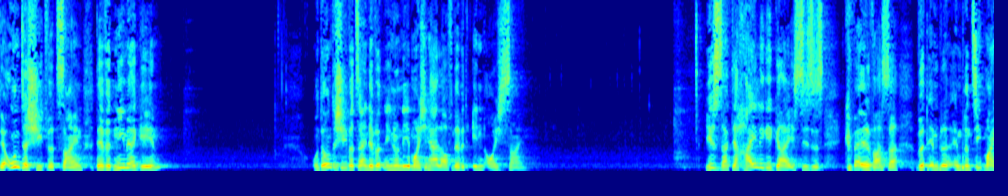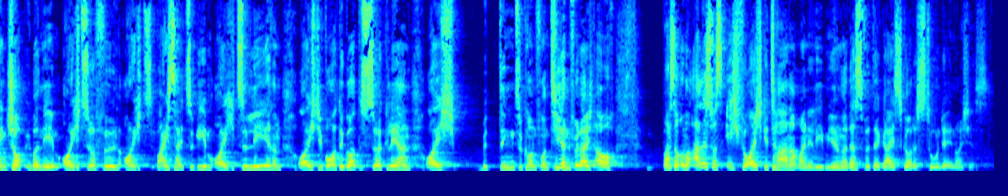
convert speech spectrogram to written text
Der Unterschied wird sein, der wird nie mehr gehen, und der Unterschied wird sein, der wird nicht nur neben euch herlaufen, der wird in euch sein. Jesus sagt, der Heilige Geist, dieses Quellwasser, wird im, im Prinzip meinen Job übernehmen, euch zu erfüllen, euch Weisheit zu geben, euch zu lehren, euch die Worte Gottes zu erklären, euch mit Dingen zu konfrontieren vielleicht auch. Was auch immer, alles, was ich für euch getan habe, meine lieben Jünger, das wird der Geist Gottes tun, der in euch ist.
